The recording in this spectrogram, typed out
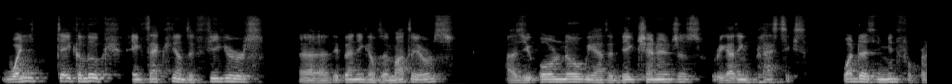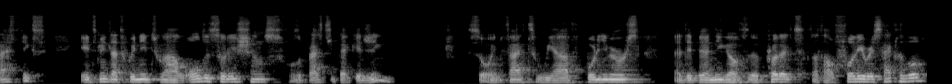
When you take a look exactly on the figures, depending on the materials, as you all know, we have a big challenges regarding plastics. What does it mean for plastics? It means that we need to have all the solutions for the plastic packaging. So in fact, we have polymers uh, depending of the product that are fully recyclable,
